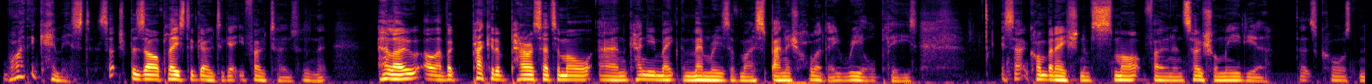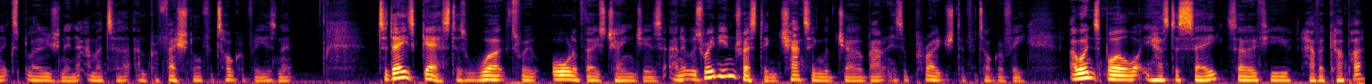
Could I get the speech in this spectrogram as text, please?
Why the chemist? Such a bizarre place to go to get your photos, wasn't it? Hello, I'll have a packet of paracetamol and can you make the memories of my Spanish holiday real, please? It's that combination of smartphone and social media that's caused an explosion in amateur and professional photography, isn't it? Today's guest has worked through all of those changes, and it was really interesting chatting with Joe about his approach to photography. I won't spoil what he has to say, so if you have a cuppa,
